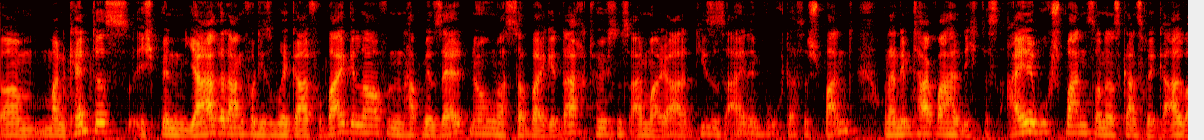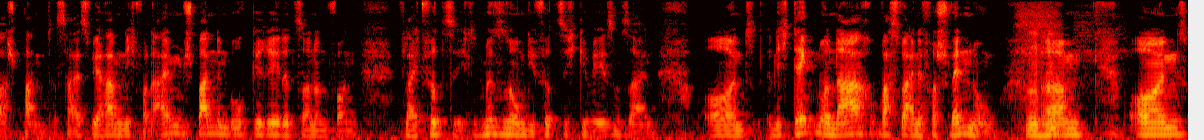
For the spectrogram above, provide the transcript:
ähm, man kennt es, ich bin jahrelang vor diesem Regal vorbeigelaufen und habe mir selten irgendwas dabei gedacht. Höchstens einmal, ja, dieses eine Buch, das ist spannend. Und an dem Tag war halt nicht das eine Buch spannend, sondern das ganze Regal war spannend. Das heißt, wir haben nicht von einem spannenden Buch geredet, sondern von vielleicht 40. Das müssen so um die 40 gewesen sein. Und ich denke nur nach, was für eine Verschwendung. Ähm, und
